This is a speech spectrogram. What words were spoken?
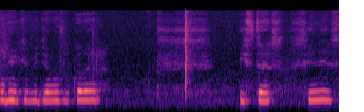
bugünkü videomuz bu kadar. İsterseniz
